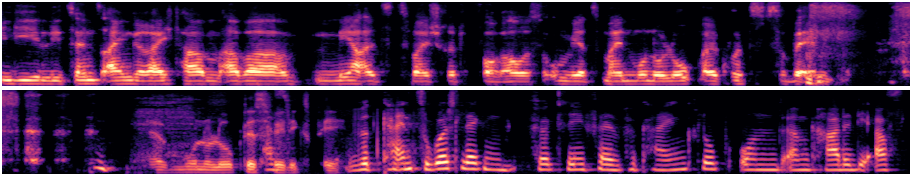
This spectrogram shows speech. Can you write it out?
die die Lizenz eingereicht haben, aber mehr als zwei Schritte voraus, um jetzt meinen Monolog mal kurz zu beenden. Der Monolog des also Felix P. Wird kein Zugerschlecken für Krefeld, für keinen Club und ähm, gerade die erste,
